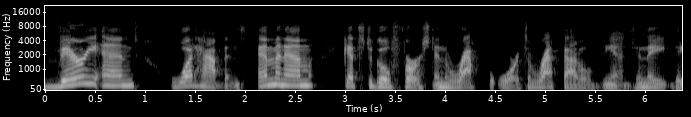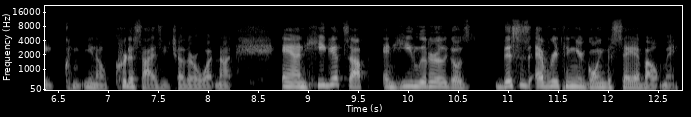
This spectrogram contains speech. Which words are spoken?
the very end, what happens? Eminem gets to go first in the rap war. It's a rap battle at the end, and they they you know criticize each other or whatnot. And he gets up and he literally goes, "This is everything you're going to say about me."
